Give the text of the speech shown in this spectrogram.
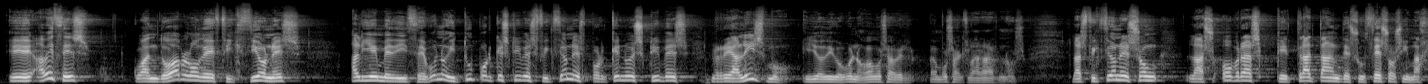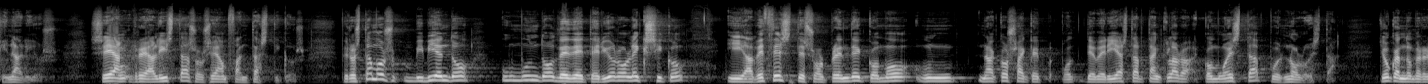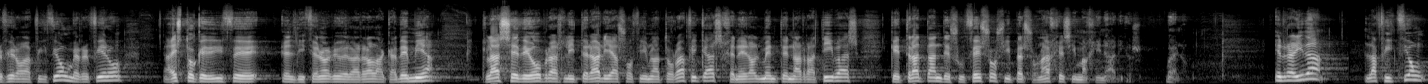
Eh, a veces, cuando hablo de ficciones, alguien me dice, bueno, ¿y tú por qué escribes ficciones? ¿Por qué no escribes realismo? Y yo digo, bueno, vamos a ver, vamos a aclararnos. Las ficciones son las obras que tratan de sucesos imaginarios, sean realistas o sean fantásticos. Pero estamos viviendo un mundo de deterioro léxico y a veces te sorprende cómo una cosa que debería estar tan clara como esta, pues no lo está. Yo cuando me refiero a la ficción me refiero a esto que dice el diccionario de la Real Academia, clase de obras literarias o cinematográficas, generalmente narrativas, que tratan de sucesos y personajes imaginarios. Bueno, en realidad la ficción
